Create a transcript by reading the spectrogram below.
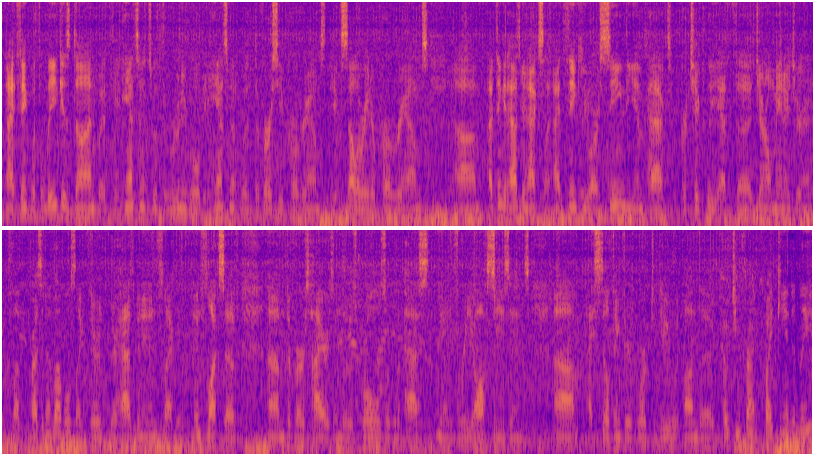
And I think what the league has done with the enhancements with the Rooney Rule, the enhancement with diversity programs, the accelerator programs, um, I think it has been excellent. I think you are seeing the impact, particularly at the general manager and club president levels. Like there, there has been an influx, influx of um, diverse hires in those roles over the past, you know, three off seasons. Um, I still think there's work to do on the coaching front, quite candidly,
